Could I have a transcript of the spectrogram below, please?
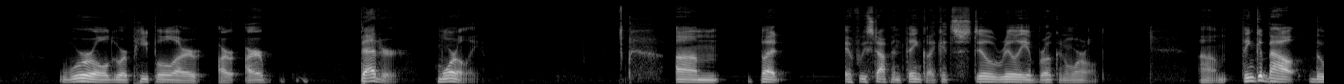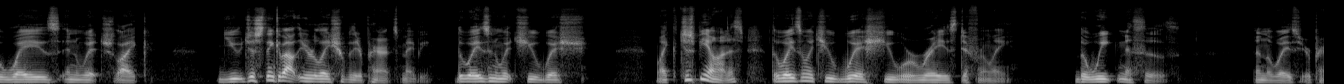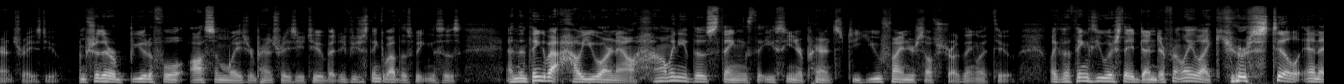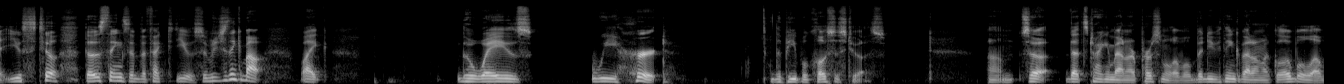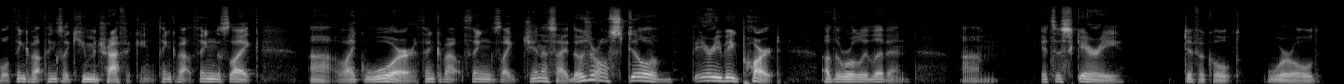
world where people are are are better morally. Um, but if we stop and think, like it's still really a broken world. Um, think about the ways in which, like, you just think about your relationship with your parents, maybe. The ways in which you wish, like, just be honest, the ways in which you wish you were raised differently, the weaknesses, and the ways your parents raised you. I'm sure there are beautiful, awesome ways your parents raised you too, but if you just think about those weaknesses and then think about how you are now, how many of those things that you see in your parents do you find yourself struggling with too? Like the things you wish they'd done differently, like you're still in it. You still, those things have affected you. So we just think about like the ways we hurt the people closest to us. Um, so that's talking about on a personal level. But if you think about on a global level, think about things like human trafficking. Think about things like uh, like war. Think about things like genocide. Those are all still a very big part of the world we live in. Um, it's a scary, difficult world,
